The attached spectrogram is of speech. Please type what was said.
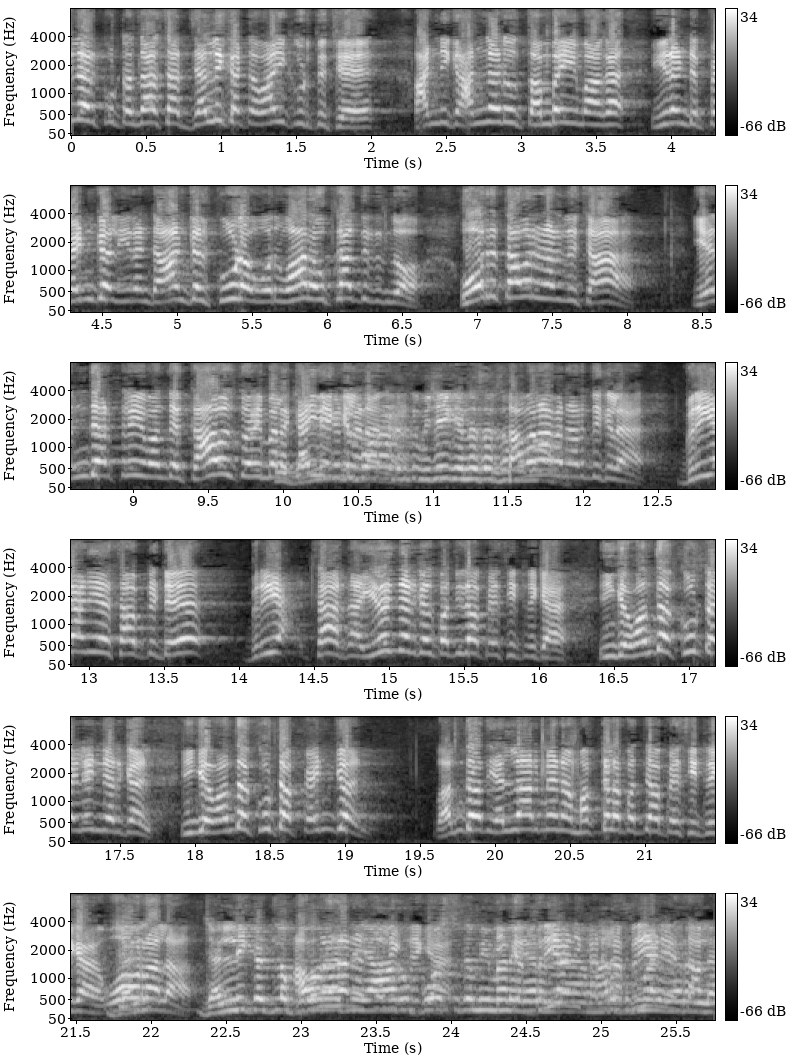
இந்த கூட்டம் தான் ஜல்லிக்கட்டை வாங்கி கொடுத்துச்சு. அன்னைக்கு அண்ணனும் தம்பையுமாக இரண்டு பெண்கள் இரண்டு ஆண்கள் கூட ஒரு வாரம் உட்கார்ந்துட்டு இருந்தோம். ஒரு தவறு நடந்துச்சா? எந்த இடத்துலயும் வந்து காவல்துறை மேல கை வைக்கல? தவறாக நடந்துக்கல. பிரியாணியை சாப்பிட்டுட்டு சார் நான் இளைஞர்கள் பத்தி தான் பேசிட்டு இருக்கேன் இங்க வந்த கூட்ட இளைஞர்கள் இங்க வந்த கூட்ட பெண்கள் வந்தது எல்லாருமே நான் மக்களை பத்தி தான் பேசிட்டு இருக்கேன் ஓவராலா ஜல்லிக்கட்டுல போராட்டம் யாரும் போஸ்ட் கம்பி மேல. ஏறல மரத்து மேல ஏறல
